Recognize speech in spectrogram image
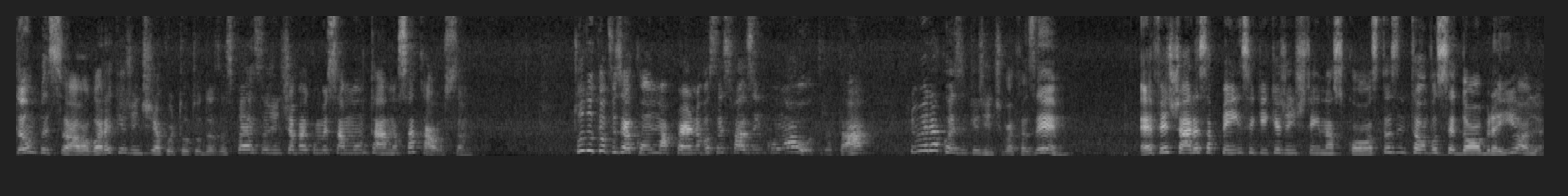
Então, pessoal, agora que a gente já cortou todas as peças, a gente já vai começar a montar a nossa calça. Tudo que eu fizer com uma perna, vocês fazem com a outra, tá? Primeira coisa que a gente vai fazer é fechar essa pence aqui que a gente tem nas costas. Então, você dobra aí, olha,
